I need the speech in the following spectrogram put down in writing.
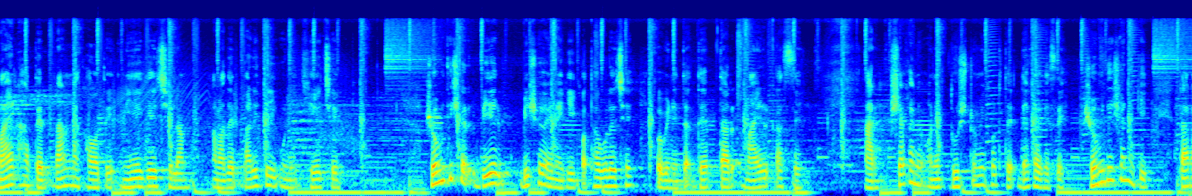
মায়ের হাতের রান্না খাওয়াতে নিয়ে গিয়েছিলাম। আমাদের বাড়িতেই উনি খেয়েছে। সমিতি স্যার বিয়ের বিষয়ে নাকি কথা বলেছে অভিনেতা দেব তার মায়ের কাছে। আর সেখানে অনেক দুষ্টুমি করতে দেখা গেছে। সমিতি স্যার নাকি তার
